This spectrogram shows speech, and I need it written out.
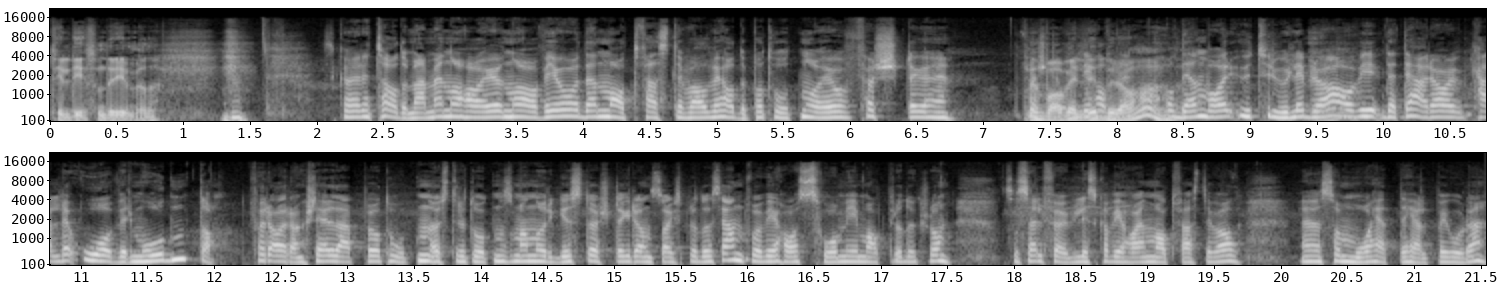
til de som driver med det. Skal jeg ta det med meg? Nå har, jo, nå har vi jo den matfestivalen vi hadde på Toten, var jo første den var veldig bra. Og den var utrolig bra. Ja. og vi, Dette her det overmodent da, for å arrangere det på Toten, Østre Toten, som er Norges største grønnsaksprodusent, hvor vi har så mye matproduksjon. Så selvfølgelig skal vi ha en matfestival eh, som må hete Helt på jordet.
